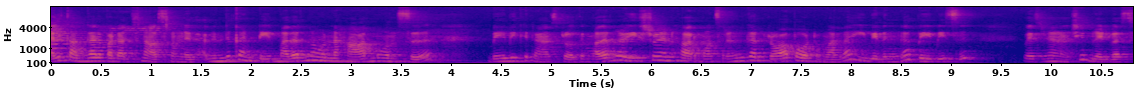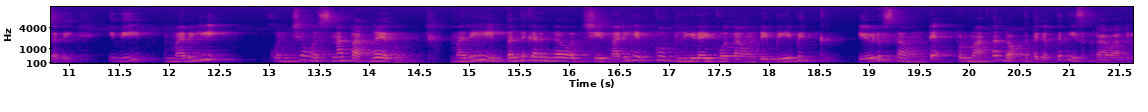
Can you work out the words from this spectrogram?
అది కంగారు పడాల్సిన అవసరం లేదు. అది ఎందుకంటే మదర్లో ఉన్న హార్మోన్స్ బేబీకి ట్రాన్స్ఫర్ అవుతాయి. మదర్లో ఈస్ట్రోజన్ హార్మోన్స్ రెండుగా డ్రాప్ అవటం వల్ల ఈ విధంగా బేబీస్ వెజైనా నుంచి బ్లడ్ వస్తుంది. ఇది మరీ కొంచెం వచ్చినా పర్లేదు. మరీ ఇబ్బందికరంగా వచ్చి మరీ ఎక్కువ బ్లీడ్ అయిపోతూ ఉండి బేబీ ఏడుస్తూ ఉంటే అప్పుడు మాత్రం డాక్టర్ దగ్గరికి తీసుకురావాలి.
